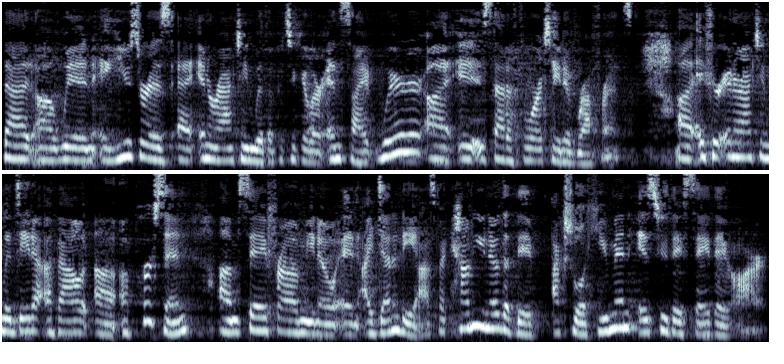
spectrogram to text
that uh, when a user is uh, interacting with a particular insight, where uh, is that authoritative reference? Uh, if you're interacting with data about uh, a person, um, say from you know an identity aspect, how do you know that the actual human is who they say they are?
